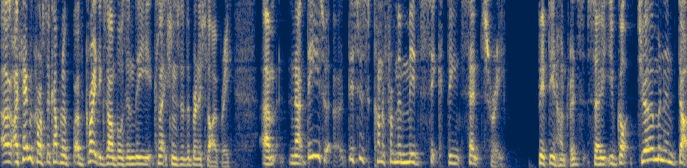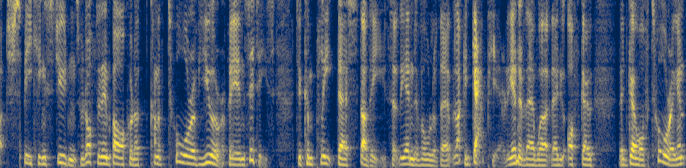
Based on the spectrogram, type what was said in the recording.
I came across a couple of, of, great examples in the collections of the British Library. Um, now, these this is kind of from the mid 16th century, 1500s. So you've got German and Dutch speaking students would often embark on a kind of tour of European cities to complete their studies. So at the end of all of their, like a gap year, at the end of their work, they'd off go, they'd go off touring, and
